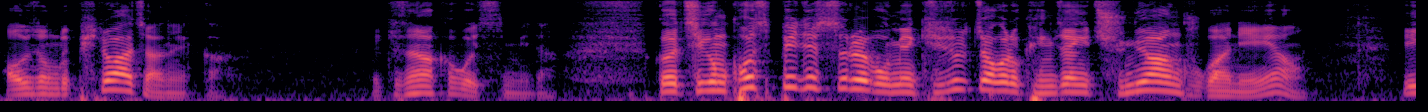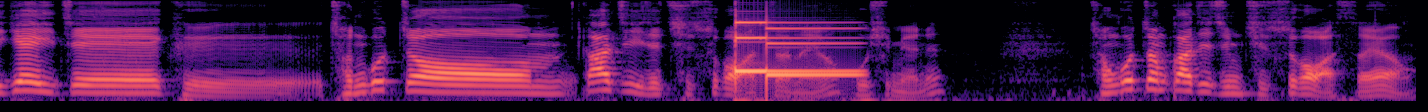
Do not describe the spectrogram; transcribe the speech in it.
어느 정도 필요하지 않을까 이렇게 생각하고 있습니다. 그 지금 코스피 지수를 보면 기술적으로 굉장히 중요한 구간이에요. 이게 이제 그 전고점까지 이제 지수가 왔잖아요. 보시면은 전고점까지 지금 지수가 왔어요.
